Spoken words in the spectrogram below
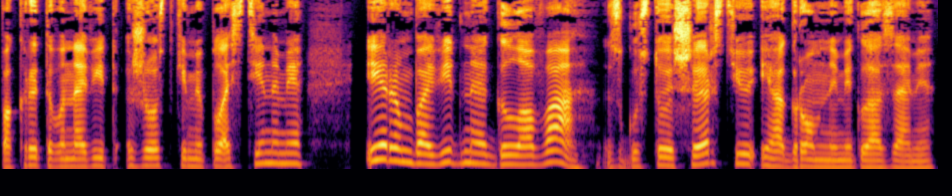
покрытого на вид жесткими пластинами, и ромбовидная голова с густой шерстью и огромными глазами.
